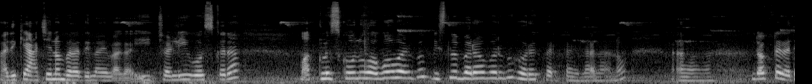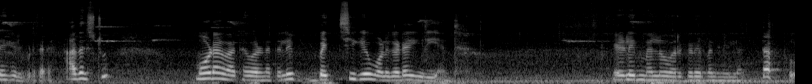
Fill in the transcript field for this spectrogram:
ಅದಕ್ಕೆ ಆಚೆನೂ ಬರೋದಿಲ್ಲ ಇವಾಗ. ಈ ಚಳಿಗೋಸ್ಕರ ಮಕ್ಕಳು ಸ್ಕೂಲು ಹೋಗೋವರೆಗೂ, ಬಿಸಿಲು ಬರೋವರೆಗೂ ಹೊರಗೆ ಬರ್ತಾಯಿಲ್ಲ ನಾನು. ಡಾಕ್ಟರ್ ಅದೇ ಹೇಳಿಬಿಡ್ತಾರೆ. ಆದಷ್ಟು ಮೋಡ ವಾತಾವರಣದಲ್ಲಿ ಬೆಚ್ಚಿಗೆ ಒಳಗಡೆ ಇರಿ ಅಂತ. ಹೇಳಿದ ಮೇಲೂ ಹೊರಗಡೆ ಬಂದಿಲ್ಲ. ತಪ್ಪು.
